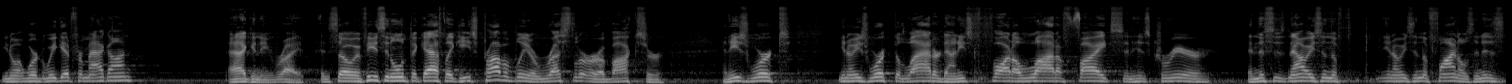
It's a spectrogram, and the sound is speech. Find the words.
You know what word we get from agon? Agony, right. And so if he's an Olympic athlete, he's probably a wrestler or a boxer. And he's worked, you know, he's worked the ladder down. He's fought a lot of fights in his career. And this is now he's in the you know, he's in the finals and his,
